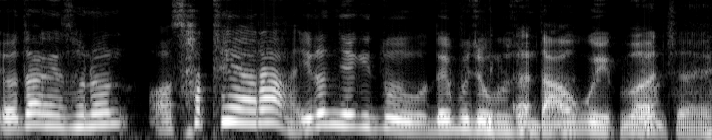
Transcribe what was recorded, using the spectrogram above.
여당에서는 어, 사퇴하라 이런 얘기도 내부적으로 좀 나오고 있고. 맞아요.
